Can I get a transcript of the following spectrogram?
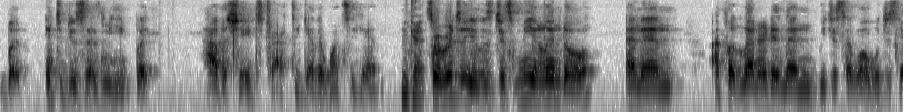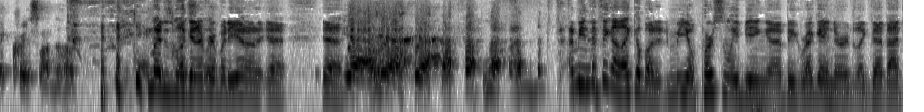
but introduce as me, but have a Shades track together once again. Okay. So originally it was just me and Lindo, and then I put Leonard, and then we just said, well, we'll just get Chris on the hook. You might as well Chris get everybody in on it. Yeah, yeah. Yeah, yeah, yeah. I mean, the thing I like about it, you know, personally being a big reggae nerd, like that, that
